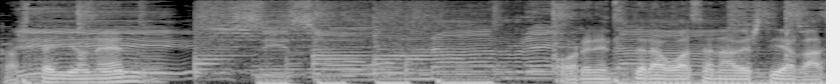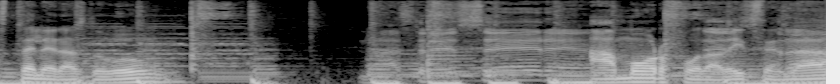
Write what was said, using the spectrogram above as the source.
Castellonen, horren entzutera guazen abestia gazteleraz dugu. Amorfo da deitzen da,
